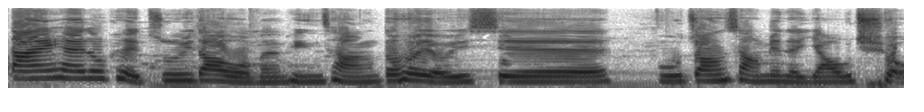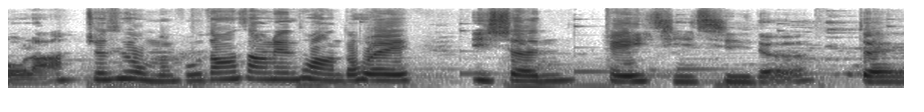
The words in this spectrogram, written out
大家应该都可以注意到，我们平常都会有一些服装上面的要求啦。就是我们服装上面通常都会一身黑漆漆的，对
